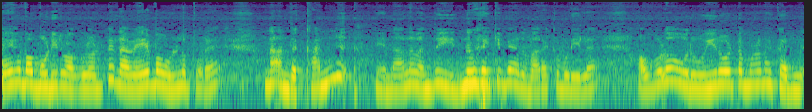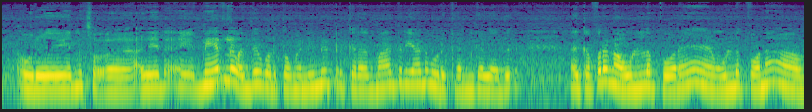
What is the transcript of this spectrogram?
வேகமாக மூடிடுவாங்களோன்ட்டு நான் வேகமாக உள்ளே போகிறேன் ஆனால் அந்த கண் என்னால் வந்து இன்ன வரைக்குமே அது மறக்க முடியல. அவ்வளோ ஒரு உயிரோட்டமான கண் ஒரு என்ன சொ அது நேரில் வந்து ஒருத்தவங்க நின்றுட்டு இருக்கிற மாதிரியான ஒரு கண்கள் அது. அதுக்கப்புறம் நான் உள்ளே போகிறேன் உள்ளே போனால்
